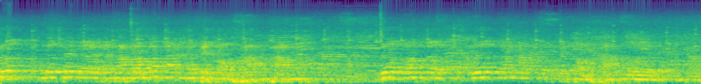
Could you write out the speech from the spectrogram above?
เลือกเลือกได้เลยนะครับแล้วก็นำเงินเป็นต่อทรัพย์ครับเลือกแล้วเลือกเลือกแล้วนำเงินเป็นต่อทรัพย์เลยนะครับ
